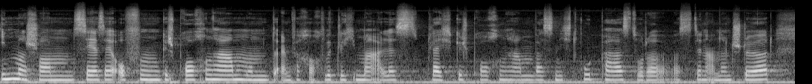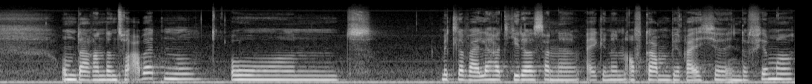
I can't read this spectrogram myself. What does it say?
immer schon sehr, sehr offen gesprochen haben und einfach auch wirklich immer alles gleich gesprochen haben, was nicht gut passt oder was den anderen stört, um daran dann zu arbeiten. Und mittlerweile hat jeder seine eigenen Aufgabenbereiche in der Firma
